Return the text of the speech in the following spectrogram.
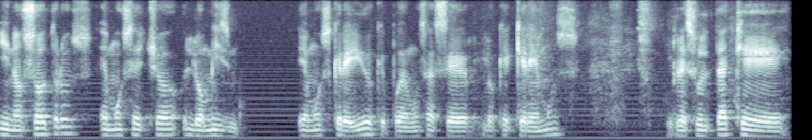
Y nosotros hemos hecho lo mismo. Hemos creído que podemos hacer lo que queremos y resulta que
